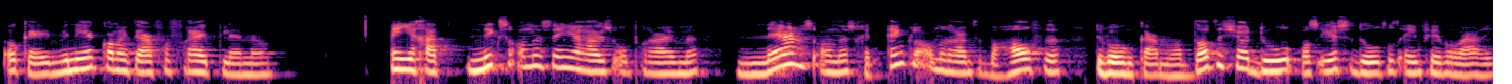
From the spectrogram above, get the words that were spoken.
Oké, wanneer kan ik daarvoor vrij plannen? En je gaat niks anders in je huis opruimen. Nergens anders, geen enkele andere ruimte behalve de woonkamer. Want dat is jouw doel als eerste doel tot 1 februari.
